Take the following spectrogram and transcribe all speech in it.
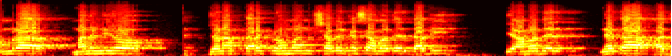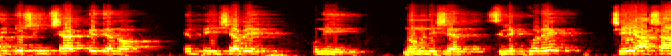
আমরা মাননীয় জনাব তারেক রহমান সাহেবের কাছে আমাদের দাবি যে আমাদের নেতা হাজি জসিম সাহেবকে যেন এমপি হিসাবে উনি নমিনেশন সিলেক্ট করে, সেই আশা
